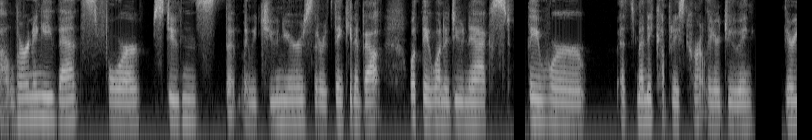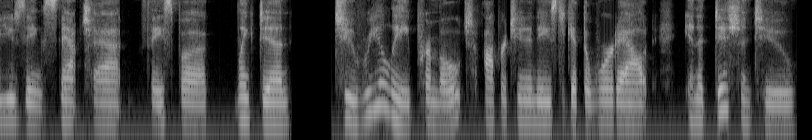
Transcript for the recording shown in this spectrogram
uh, learning events for students that maybe juniors that are thinking about what they want to do next. They were, as many companies currently are doing, they're using Snapchat, Facebook, LinkedIn to really promote opportunities to get the word out in addition to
